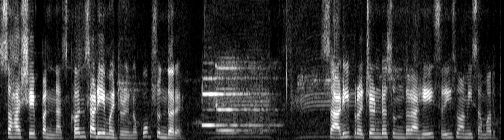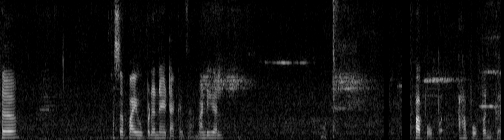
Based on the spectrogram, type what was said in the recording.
सहाशे पन्नास. खन साडी आहे मैत्रिणीनं खूप सुंदर आहे. साडी प्रचंड सुंदर आहे. श्री स्वामी समर्थ. असं पाय उपडं नाही टाकायचा. मांडी घाल. पाप ओपन हाप ओपन कर.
